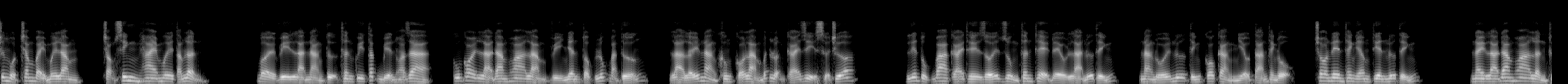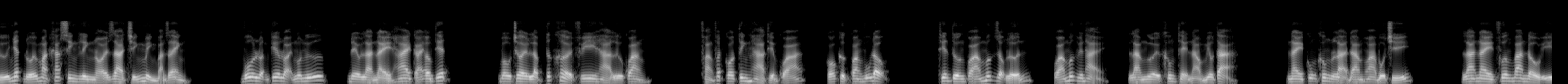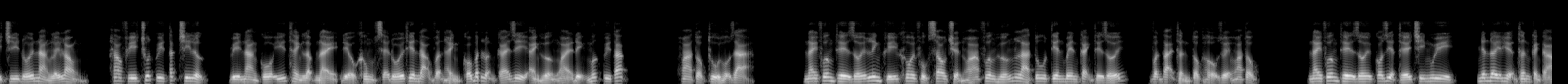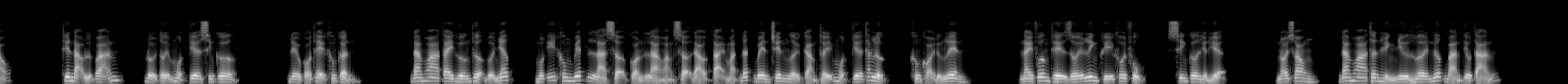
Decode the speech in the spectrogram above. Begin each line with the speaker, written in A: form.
A: chương một trăm bảy mươi lăm, trọng sinh hai mươi tám lần. Bởi vì là nàng tự thân quy tắc biến hóa ra, cũng coi là đam hoa làm vì nhân tộc lúc bản tướng, là lấy nàng không có làm bất luận cái gì sửa chữa. Liên tục ba cái thế giới dùng thân thể đều là nữ tính, nàng đối nữ tính có càng nhiều tán thành độ, cho nên thanh âm tiên nữ tính. Này là đam hoa lần thứ nhất đối mặt khắc sinh linh nói ra chính mình bản danh. Vô luận kia loại ngôn ngữ, đều là này hai cái âm tiết. Bầu trời lập tức khởi phi hà lưu quang. Phảng phất có tinh hà thiểm quá, có cực quang vũ động. Thiên tướng quá mức rộng lớn, quá mức huyền hải, làm người không thể nào miêu tả. Này cũng không là đam hoa bố trí là này phương ban đầu ý chí đối nàng lấy lòng, hao phí chút quy tắc chi lực, vì nàng cố ý thành lập này đều không sẽ đối thiên đạo vận hành có bất luận cái gì ảnh hưởng ngoài định mức quy tắc. Hoa tộc thủ hộ giả. Này phương thế giới linh khí khôi phục sau chuyển hóa phương hướng là tu tiên bên cạnh thế giới, vận tại thần tộc hậu duệ hoa tộc. Này phương thế giới có diệt thế chi nguy, nhân đây hiện thân cảnh cáo. Thiên đạo lực vãn, đổi tới một tia sinh cơ. Đều có thể không cần. Đam hoa tay hướng thượng vừa nhất một ít không biết là sợ còn là hoảng sợ đảo tại mặt đất bên trên người cảm thấy một tia thác lực, không khỏi đứng lên. Này phương thế giới linh khí khôi phục, sinh cơ hiện hiện nói xong, đam hoa thân hình như hơi nước bàn tiêu tán.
